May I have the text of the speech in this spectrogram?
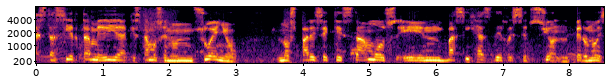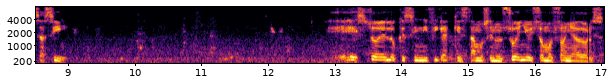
hasta cierta medida que estamos en un sueño. Nos parece que estamos en vasijas de recepción, pero no es así. Esto es lo que significa que estamos en un sueño y somos soñadores.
